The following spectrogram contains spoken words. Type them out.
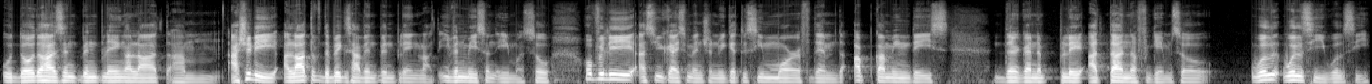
Udodo hasn't been playing a lot. Um, actually, a lot of the bigs haven't been playing a lot. Even Mason Amos. So hopefully, as you guys mentioned, we get to see more of them the upcoming days. They're gonna play a ton of games. So we'll we'll see. We'll see.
